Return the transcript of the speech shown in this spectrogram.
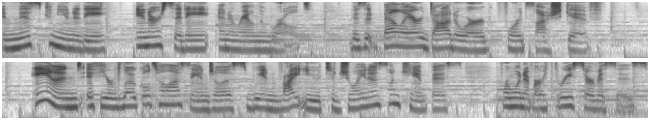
in this community, in our city, and around the world. Visit belair.org forward slash give. And if you're local to Los Angeles, we invite you to join us on campus for one of our three services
